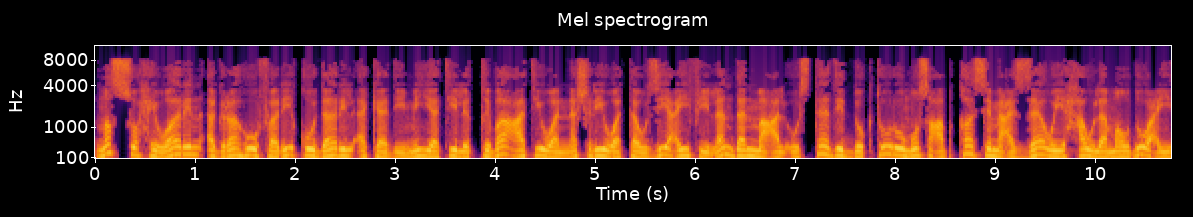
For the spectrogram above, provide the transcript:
نص حوار أجراه فريق دار الأكاديمية للطباعة والنشر والتوزيع في لندن مع الأستاذ الدكتور مصعب قاسم عزاوي حول موضوع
